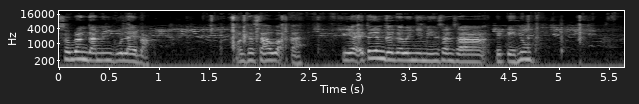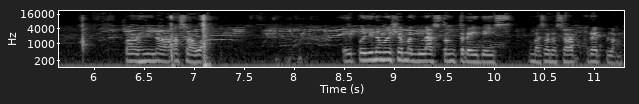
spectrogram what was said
Sobrang daming gulay ba? Magsasawa ka. Kaya ito yung gagawin niyo minsan sa pipino para hindi nakakasawa. Eh, pwede naman siya mag-last ng 3 days. Basta nasa rep lang.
